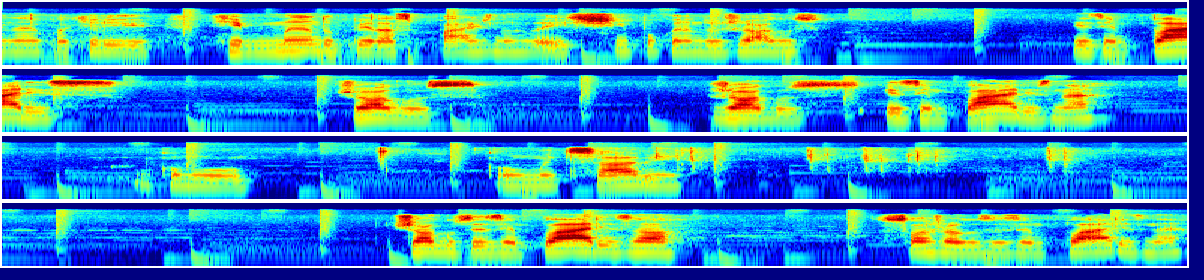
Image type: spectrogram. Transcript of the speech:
né? Com aquele rimando pelas páginas da Steam, procurando jogos exemplares, jogos jogos exemplares, né? Como, como muitos sabem, jogos exemplares, ó, só jogos exemplares, né?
